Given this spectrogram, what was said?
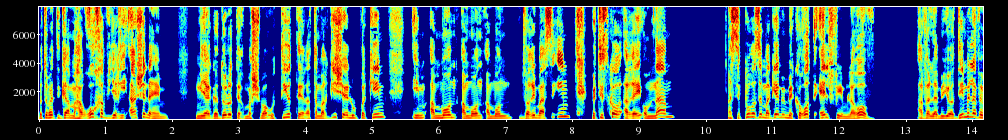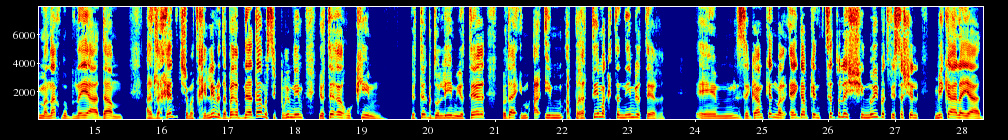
זאת אומרת גם הרוחב יריעה שלהם נהיה גדול יותר משמעותי יותר אתה מרגיש שאלו פרקים עם המון המון המון דברים מעשיים ותזכור הרי אמנם הסיפור הזה מגיע ממקורות אלפים לרוב אבל המיועדים אליו הם אנחנו בני האדם אז לכן כשמתחילים לדבר על בני אדם הסיפורים נהיים יותר ארוכים יותר גדולים יותר אתה יודע עם, עם הפרטים הקטנים יותר אמ, זה גם כן מראה גם כן קצת אולי שינוי בתפיסה של מי קהל היעד.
